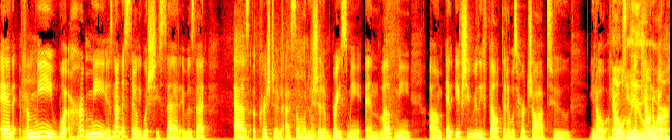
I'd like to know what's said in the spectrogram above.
And for me, what hurt me is not necessarily what she said. It was that as a Christian, as someone who should embrace me and love me, um, and if she really felt that it was her job to, you know, Counsel hold me you accountable, or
